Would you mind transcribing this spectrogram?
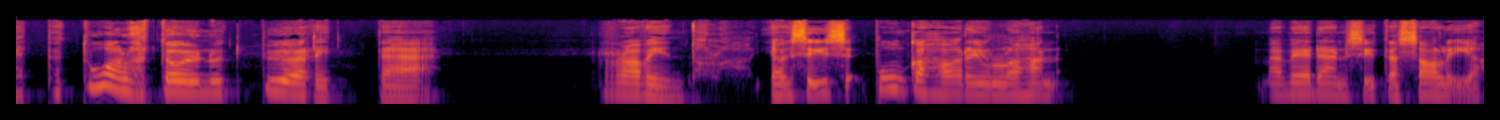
että tuolla toi nyt pyörittää ravintolaa. Ja siis Punkaharjullahan mä vedän sitä salia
